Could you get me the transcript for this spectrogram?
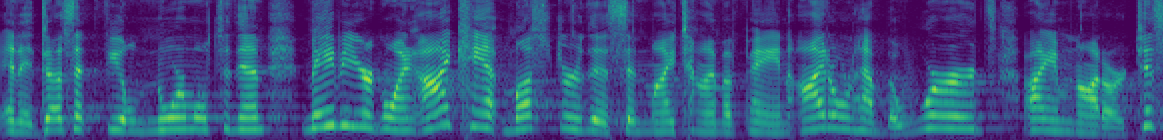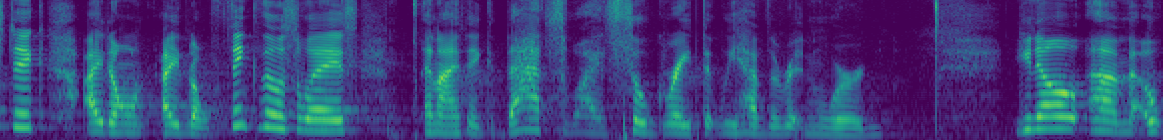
and it doesn't feel normal to them. Maybe you're going, I can't muster this in my time of pain. I don't have the words. I am not artistic. I don't, I don't think those ways. And I think that's why it's so great that we have the written word. You know, um, oh,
